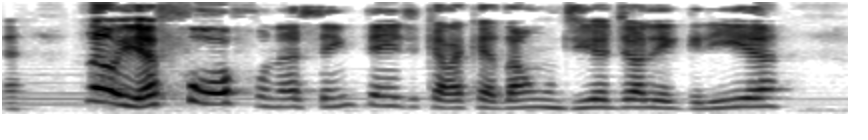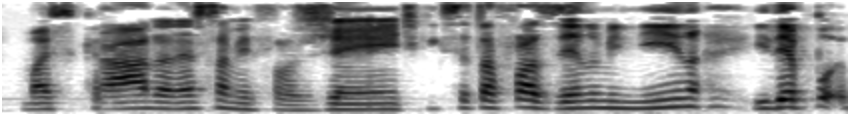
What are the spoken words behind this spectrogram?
É. Não, e é fofo, né? Você entende que ela quer dar um dia de alegria mas, cara, né, Samir? Fala, gente, o que, que, você tá fazendo, menina? E depois.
